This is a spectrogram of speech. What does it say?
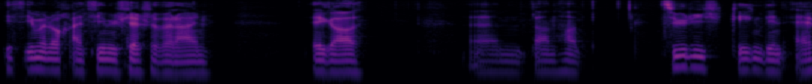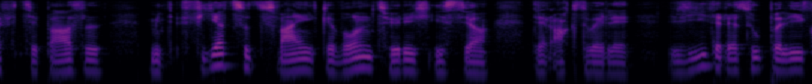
ist immer noch ein ziemlich schlechter Verein. Egal. Ähm, dann hat Zürich gegen den FC Basel mit 4 zu 2 gewonnen. Zürich ist ja der aktuelle Leader der Super League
